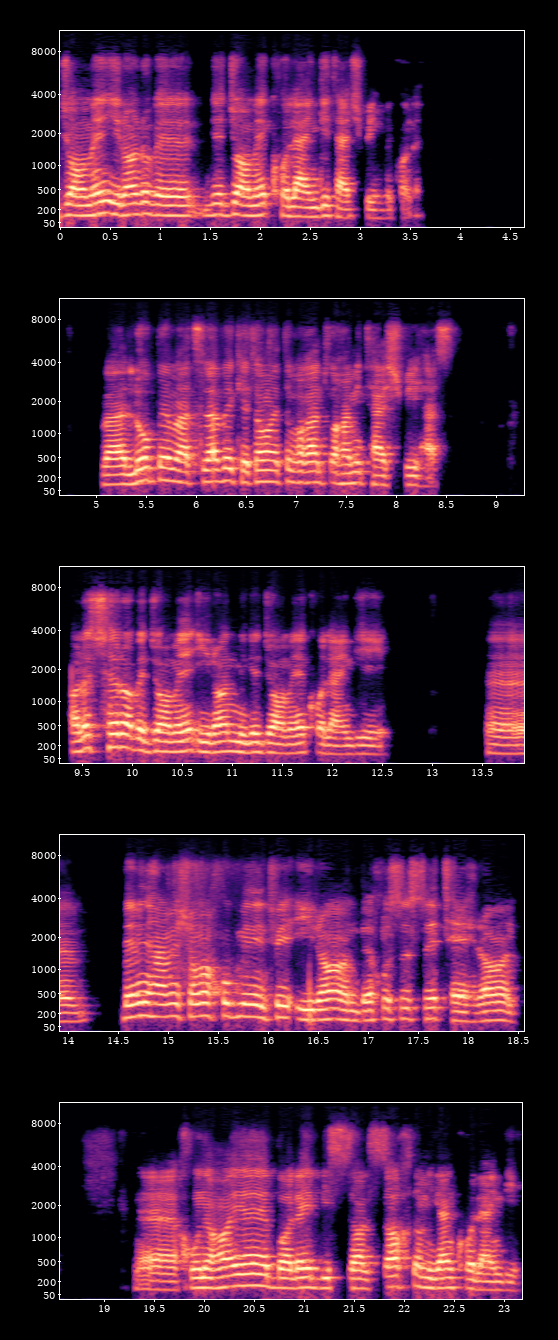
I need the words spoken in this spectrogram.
جامعه ایران رو به یه جامعه کلنگی تشبیه می‌کنه. و لب مطلب کتاب اتفاقا تو همین تشبیه هست. حالا چرا به جامعه ایران میگه جامعه کلنگی؟ ببینید همه شما خوب می‌دونید توی ایران به خصوص توی تهران خونه های بالای 20 سال ساخت رو میگن کلنگی.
